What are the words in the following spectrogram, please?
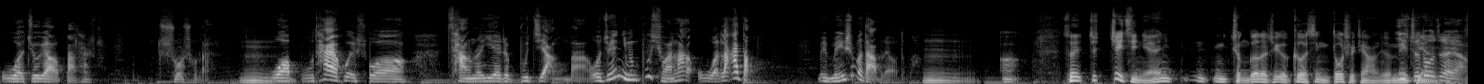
我就要把它说出来。嗯，我不太会说藏着掖着不讲吧。我觉得你们不喜欢拉我拉倒，没没什么大不了的吧。嗯。嗯，所以这这几年，你你整个的这个个性都是这样，就一直都。这样。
